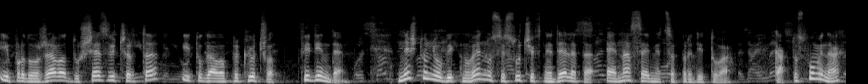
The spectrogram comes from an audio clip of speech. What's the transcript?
и продължават до 6 вечерта и тогава приключват. В един ден. Нещо необикновено се случи в неделята, една седмица преди това. Както споменах,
